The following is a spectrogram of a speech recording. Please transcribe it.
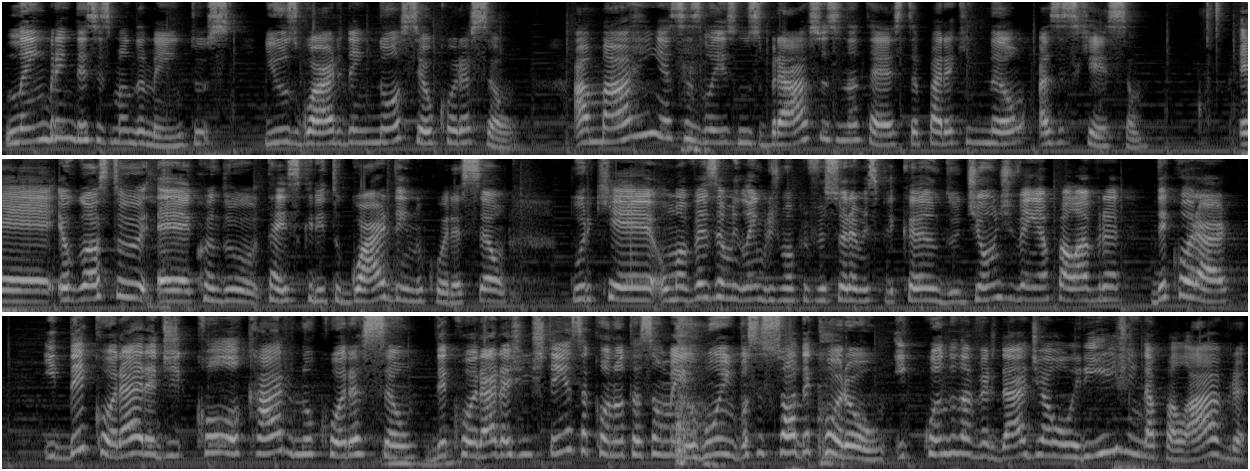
Lembrem desses mandamentos e os guardem no seu coração. Amarrem essas leis nos braços e na testa para que não as esqueçam. É, eu gosto é, quando tá escrito guardem no coração, porque uma vez eu me lembro de uma professora me explicando de onde vem a palavra decorar. E decorar é de colocar no coração. Decorar, a gente tem essa conotação meio ruim, você só decorou. E quando na verdade a origem da palavra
